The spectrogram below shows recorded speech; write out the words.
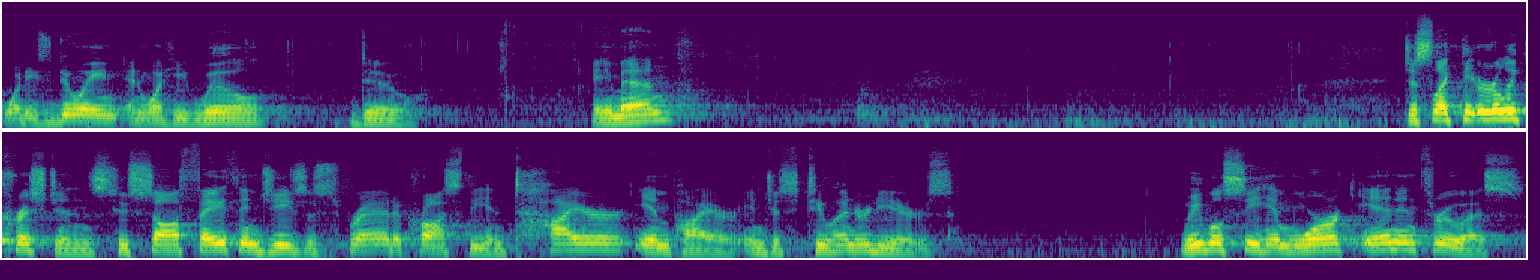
what He's doing, and what He will do. Amen. Just like the early Christians who saw faith in Jesus spread across the entire empire in just 200 years, we will see him work in and through us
